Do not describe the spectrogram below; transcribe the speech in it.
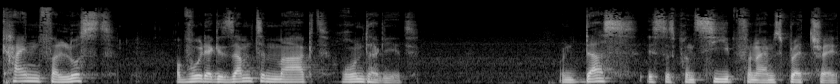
keinen Verlust, obwohl der gesamte Markt runtergeht. Und das ist das Prinzip von einem Spread Trade.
